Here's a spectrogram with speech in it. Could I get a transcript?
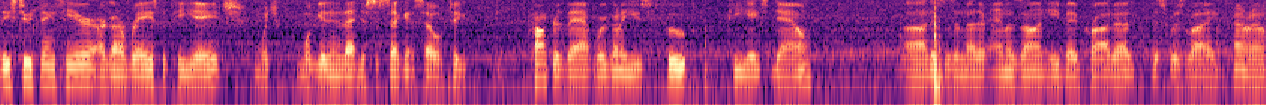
these two things here are going to raise the pH, which we'll get into that in just a second. So to conquer that, we're going to use FOOP, pH down. Uh, this is another Amazon eBay product. This was like, I don't know,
